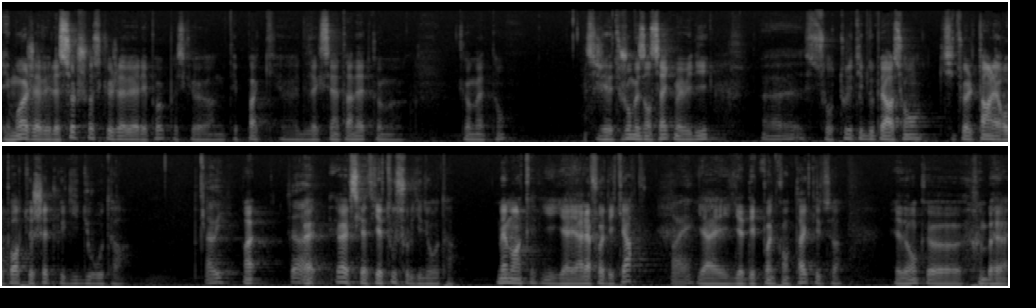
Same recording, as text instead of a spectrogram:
Et moi, j'avais la seule chose que j'avais à l'époque, parce qu'on n'était pas des accès Internet comme, comme maintenant. J'avais toujours mes anciens qui m'avaient dit, euh, sur tous les types d'opérations, si tu as le temps à l'aéroport, tu achètes le guide du routard. Ah oui? Ouais. Vrai. Ouais, parce qu'il y, a tout sur le guide du routard. Même il y a à la fois des cartes, il, y a, il, y a, des points de contact et tout ça. Et donc, euh, ben,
